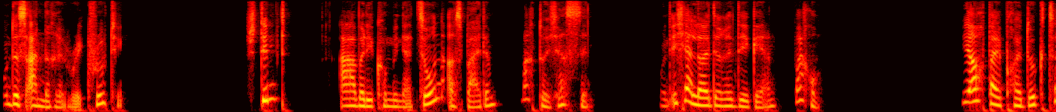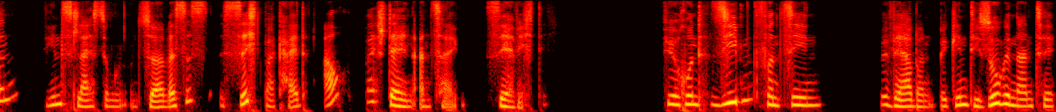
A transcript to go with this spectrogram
und das andere Recruiting. Stimmt, aber die Kombination aus beidem macht durchaus Sinn. Und ich erläutere dir gern, warum. Wie auch bei Produkten, Dienstleistungen und Services ist Sichtbarkeit auch bei Stellenanzeigen sehr wichtig. Für rund sieben von zehn Bewerbern beginnt die sogenannte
